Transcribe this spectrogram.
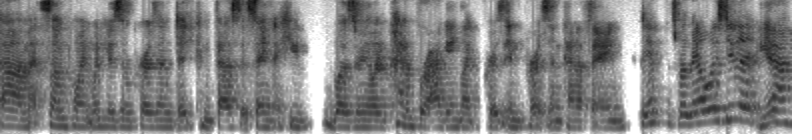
um, at some point when he was in prison, did confess it, saying that he was doing like kind of bragging, like prison in prison kind of thing. Yeah, that's where they always do it. Yeah,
